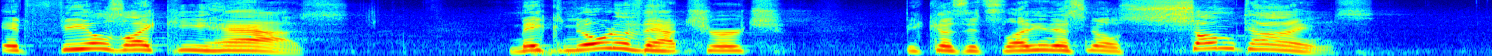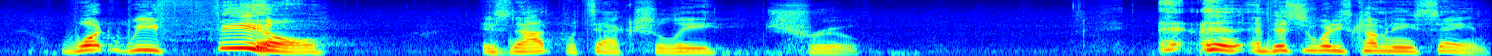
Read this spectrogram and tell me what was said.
It feels like he has. Make note of that, church, because it's letting us know sometimes what we feel is not what's actually true. and this is what he's coming and he's saying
